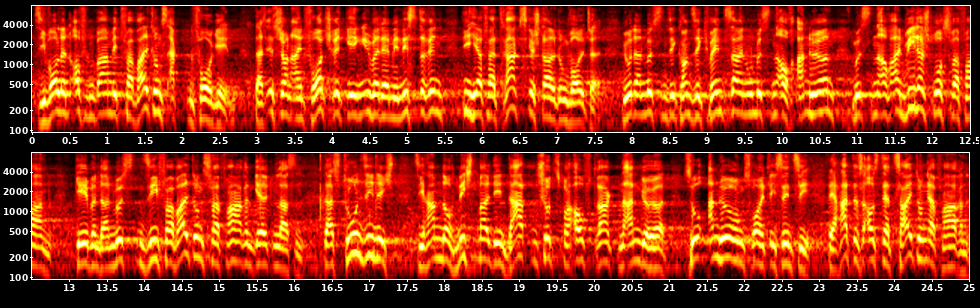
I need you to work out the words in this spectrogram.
Sie wollen offenbar mit Verwaltungsakten vorgehen. Das ist schon ein Fortschritt gegenüber der Ministerin, die hier Vertragsgestaltung wollte. Nur dann müssten Sie konsequent sein und müssten auch anhören, müssten auch ein Widerspruchsverfahren geben. Dann müssten Sie Verwaltungsverfahren gelten lassen. Das tun Sie nicht. Sie haben noch nicht mal den Datenschutzbeauftragten angehört. So anhörungsfreundlich sind Sie. Der hat es aus der Zeitung erfahren.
